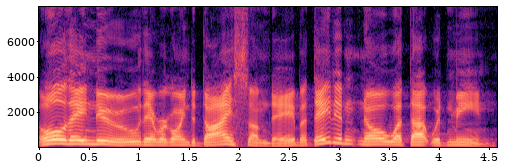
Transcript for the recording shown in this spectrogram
Oh, they knew they were going to die someday, but they didn't know what that would mean.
